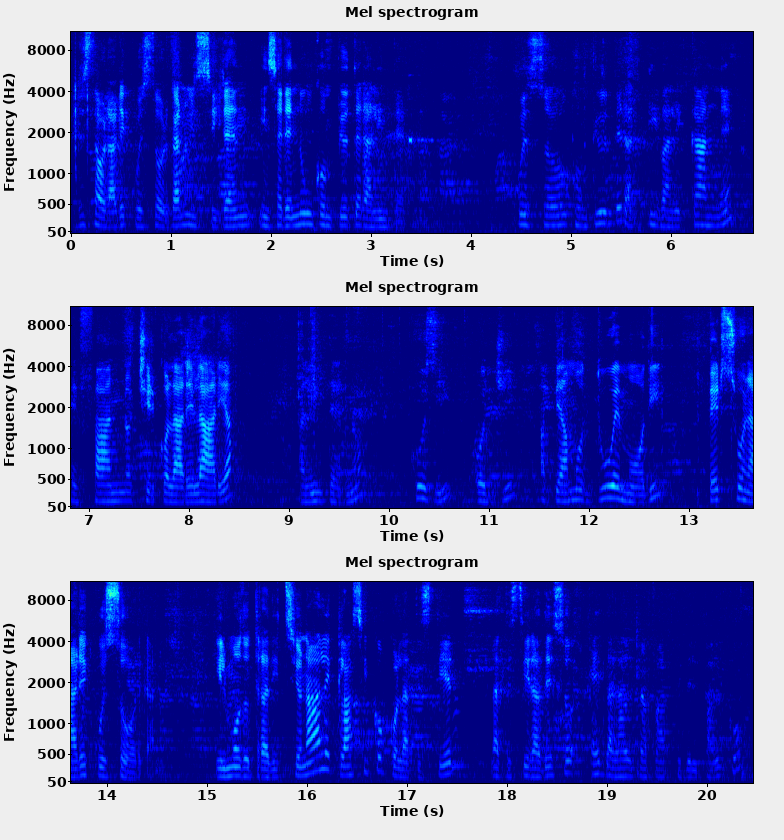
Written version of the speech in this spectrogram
a restaurare questo organo inserendo un computer all'interno. Questo computer attiva le canne e fanno circolare l'aria all'interno, così oggi abbiamo due modi per suonare questo organo il modo tradizionale, classico, con la testiera. La testiera adesso è dall'altra parte del palco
